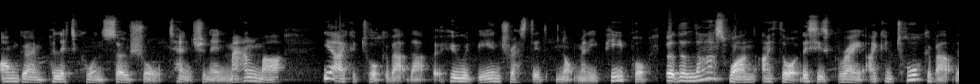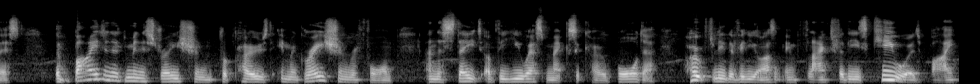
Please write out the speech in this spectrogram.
ongoing political and social tension in Myanmar. Yeah, I could talk about that, but who would be interested? Not many people. But the last one, I thought, this is great. I can talk about this. The Biden administration proposed immigration reform and the state of the US Mexico border. Hopefully, the video hasn't been flagged for these keywords by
